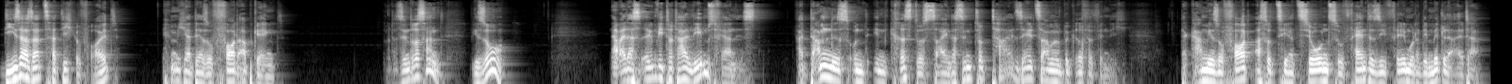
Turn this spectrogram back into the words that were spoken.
Dieser Satz hat dich gefreut? Mich hat der sofort abgehängt. Das ist interessant. Wieso? Na, weil das irgendwie total lebensfern ist. Verdammnis und in Christus sein, das sind total seltsame Begriffe, finde ich. Da kam mir sofort Assoziation zu Fantasy-Film oder dem Mittelalter.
